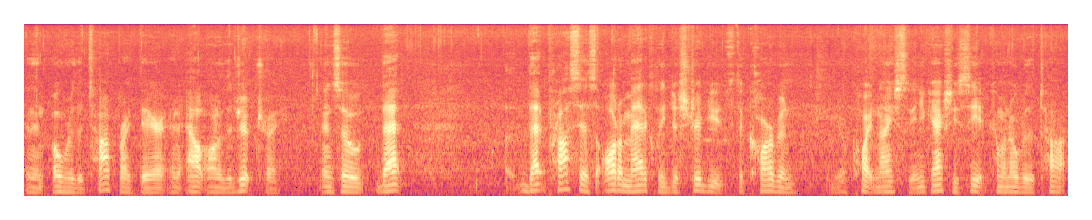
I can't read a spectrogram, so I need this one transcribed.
and then over the top right there and out onto the drip tray. And so that that process automatically distributes the carbon you know, quite nicely, and you can actually see it coming over the top.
